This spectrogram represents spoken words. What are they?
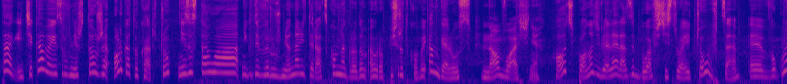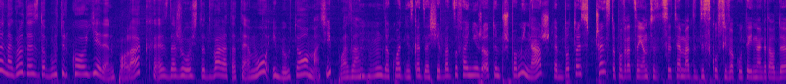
Tak, i ciekawe jest również to, że Olga Tokarczuk nie została nigdy wyróżniona literacką Nagrodą Europy Środkowej Angelus. No właśnie choć ponoć wiele razy była w ścisłej czołówce. E, w ogóle nagrodę zdobył tylko jeden Polak. E, zdarzyło się to dwa lata temu i był to Maciej Płaza. Mhm, dokładnie, zgadza się. Bardzo fajnie, że o tym przypominasz, e, bo to jest często powracający temat dyskusji wokół tej nagrody.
